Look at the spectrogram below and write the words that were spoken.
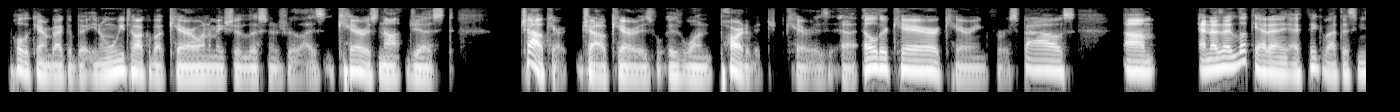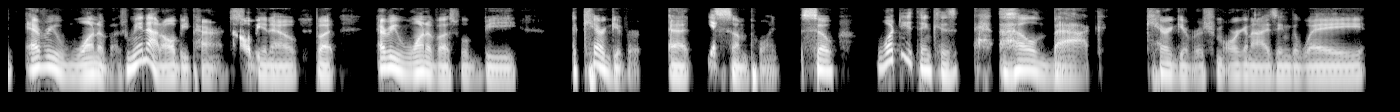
pull the camera back a bit. You know, when we talk about care, I want to make sure the listeners realize care is not just childcare. Childcare is is one part of it. Care is uh, elder care, caring for a spouse. Um, and as I look at it, I think about this. I mean, every one of us, we may not all be parents, be. you know, but every one of us will be a caregiver at yep. some point. So, what do you think has held back caregivers from organizing the way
